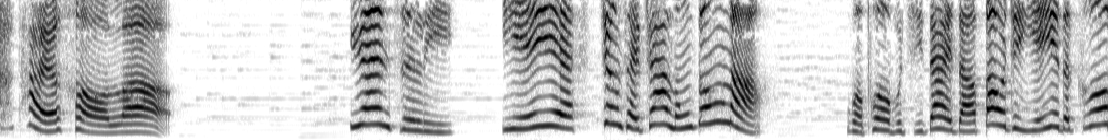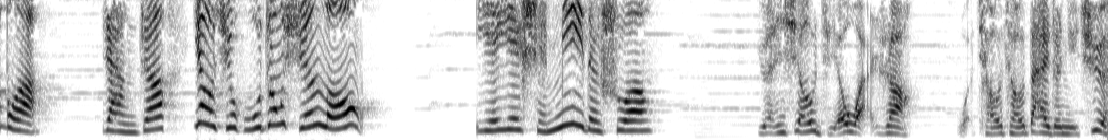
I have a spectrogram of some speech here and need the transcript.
太好了！”院子里，爷爷正在扎龙灯呢。我迫不及待的抱着爷爷的胳膊，嚷着要去湖中寻龙。爷爷神秘的说：“元宵节晚上。”我悄悄带着你去。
